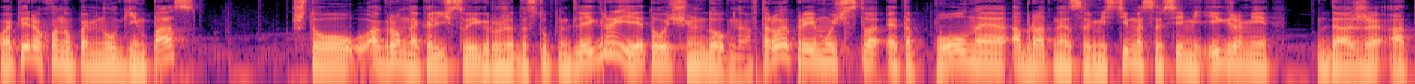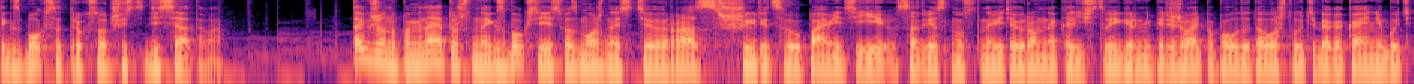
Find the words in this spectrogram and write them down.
Во-первых, он упомянул Game Pass — что огромное количество игр уже доступно для игры, и это очень удобно. Второе преимущество — это полная обратная совместимость со всеми играми даже от Xbox 360. Также он упоминает то, что на Xbox есть возможность расширить свою память и, соответственно, установить огромное количество игр, не переживать по поводу того, что у тебя какая-нибудь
